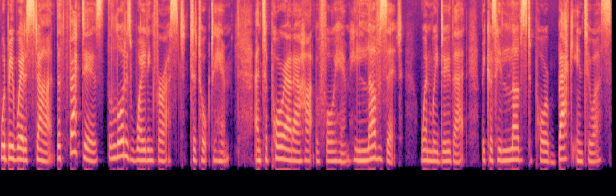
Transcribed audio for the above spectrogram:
would be where to start. The fact is, the Lord is waiting for us to talk to Him and to pour out our heart before Him. He loves it when we do that because He loves to pour back into us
